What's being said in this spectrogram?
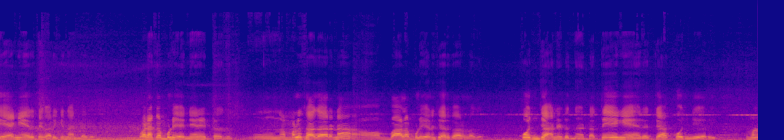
തേങ്ങ അരച്ച കറിക്ക് നല്ലത്. വടക്കൻപുളി തന്നെയാണ് ഇട്ടത്. നമ്മൾ സാധാരണ വാളൻപുളിയാണ് ചേർക്കാറുള്ളത്. കൊഞ്ചാണ് ഇടുന്നത് കേട്ടോ. തേങ്ങ അരച്ച കൊഞ്ച് കറി നമ്മൾ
